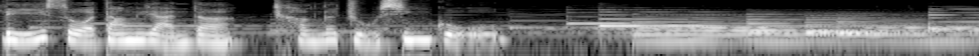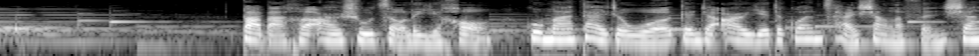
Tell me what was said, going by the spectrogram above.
理所当然的成了主心骨。爸爸和二叔走了以后，姑妈带着我跟着二爷的棺材上了坟山。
